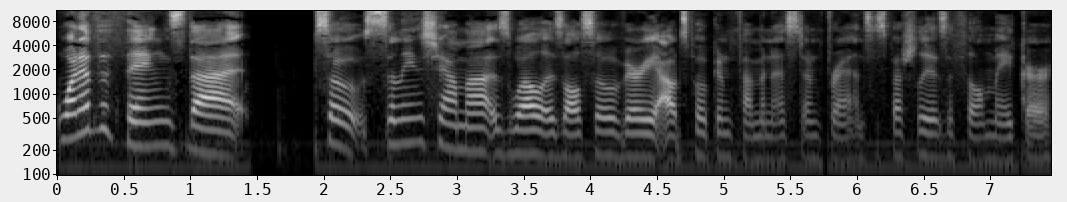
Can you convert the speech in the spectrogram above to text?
One of the things that so Celine Sciamma as well is also a very outspoken feminist in France, especially as a filmmaker.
